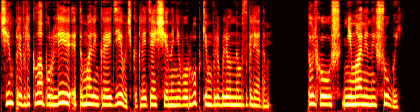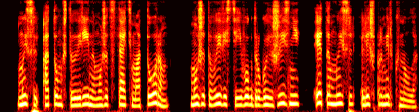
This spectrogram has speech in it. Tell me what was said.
Чем привлекла Бурлея эта маленькая девочка, глядящая на него робким влюбленным взглядом? Только уж не маминой шубой. Мысль о том, что Ирина может стать мотором, может вывести его к другой жизни, эта мысль лишь промелькнула.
